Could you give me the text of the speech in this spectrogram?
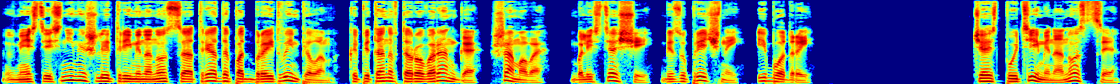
Вместе с ними шли три миноносца отряда под Брейт-Вимпелом, капитана второго ранга Шамова, блестящий, безупречный и бодрый. Часть пути миноносцы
